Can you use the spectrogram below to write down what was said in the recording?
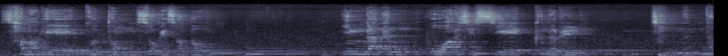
사막의 고통 속에서도 인간은 오아시스의 그늘을 찾는다.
